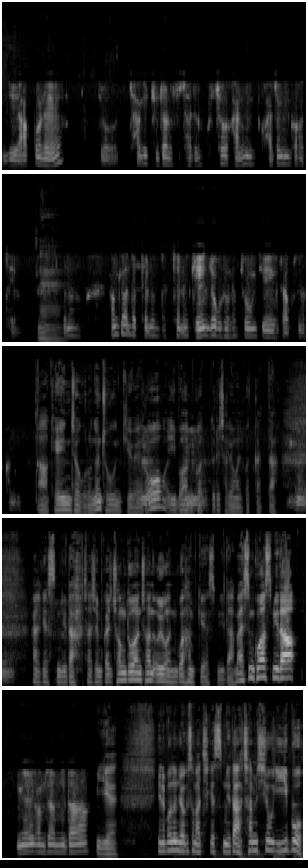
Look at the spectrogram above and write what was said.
이제 야권의 저 차기 주자로서 자리를 굳혀가는 과정인 것 같아요. 네. 저는 황교안 대표는 대표는 개인적으로는 좋은 기회라고 생각합니다. 아 개인적으로는 좋은 기회로 네. 이번 네. 것들이 작용할 것 같다. 네. 알겠습니다. 자 지금까지 정두원 전 의원과 함께했습니다. 말씀 고맙습니다. 네 감사합니다. 예. 1부는 여기서 마치겠습니다. 잠시 후 2부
